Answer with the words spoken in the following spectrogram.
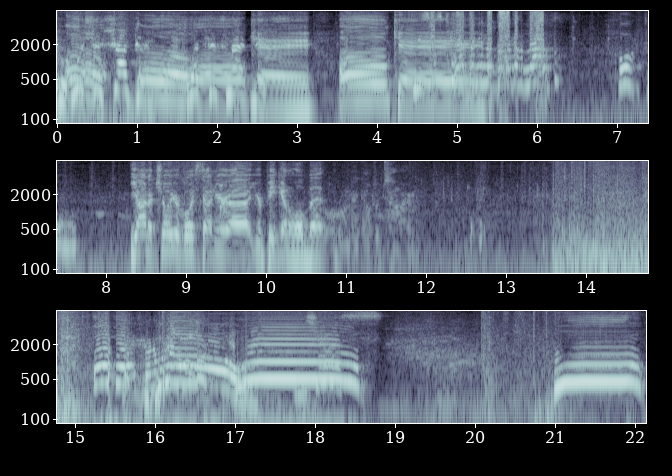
What's this shotgun? What's this madness? Okay. Okay. He's just camping in the back of the map. Fuck, Jeremy. Yana, chill your voice down. You're uh, you're peaking a little bit. You are running out of time. Guys, run away. No! Yes. Woo!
